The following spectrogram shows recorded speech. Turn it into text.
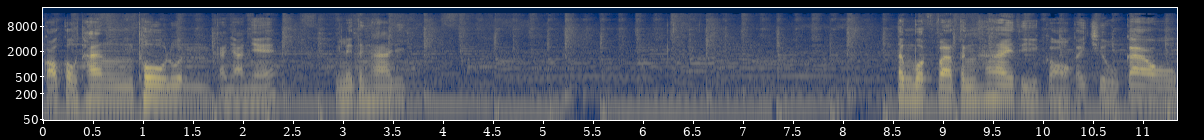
Có cầu thang thô luôn cả nhà nhé. Mình lên tầng 2 đi. Tầng 1 và tầng 2 thì có cái chiều cao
